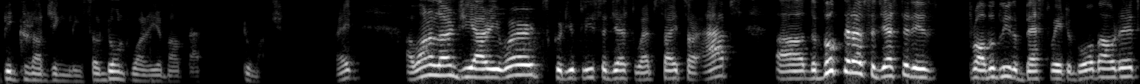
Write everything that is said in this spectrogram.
begrudgingly. So don't worry about that too much, right? I want to learn GRE words. Could you please suggest websites or apps? Uh, the book that I've suggested is probably the best way to go about it.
